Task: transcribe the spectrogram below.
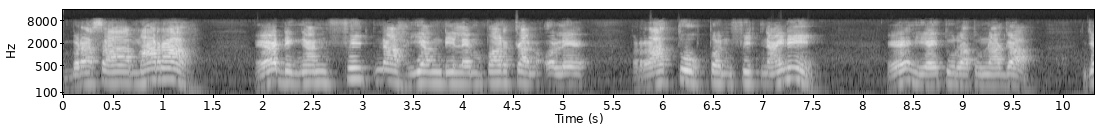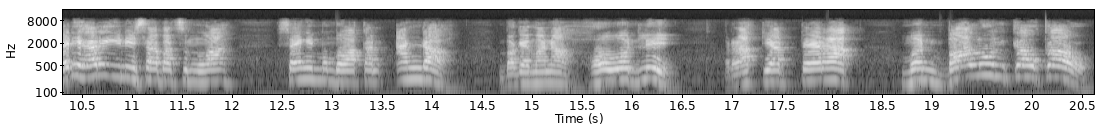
berasa marah ya dengan fitnah yang dilemparkan oleh ratu penfitnah ini ya yaitu Ratu Naga. Jadi hari ini sahabat semua saya ingin membawakan Anda bagaimana Howard Lee rakyat Perak membalun kau-kau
